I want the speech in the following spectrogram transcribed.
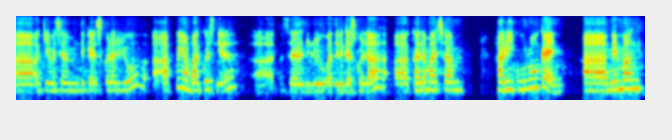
uh, okay macam dekat sekolah dulu uh, apa yang bagusnya uh, pasal dulu atau dekat sekolah uh, kalau macam hari guru kan uh, memang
